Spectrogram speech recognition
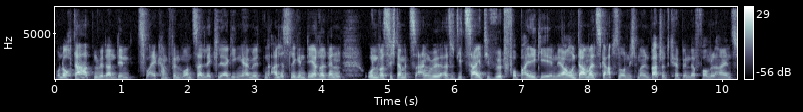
Und auch da hatten wir dann den Zweikampf in Monza, Leclerc gegen Hamilton, alles legendäre Rennen. Und was ich damit sagen will, also die Zeit, die wird vorbeigehen. Ja? Und damals gab es noch nicht mal ein Budget Cap in der Formel 1.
